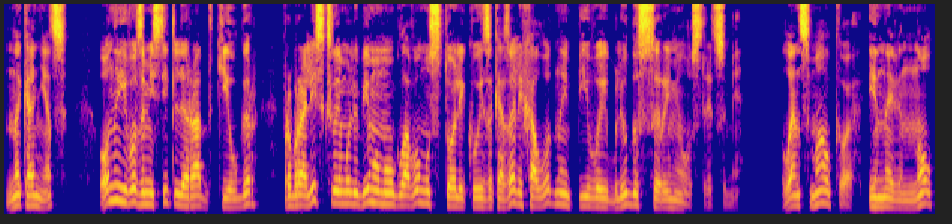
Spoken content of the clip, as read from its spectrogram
Наконец, он и его заместитель Рад Килгар пробрались к своему любимому угловому столику и заказали холодное пиво и блюдо с сырыми устрицами. Лэнс Малко и Невин Нолл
